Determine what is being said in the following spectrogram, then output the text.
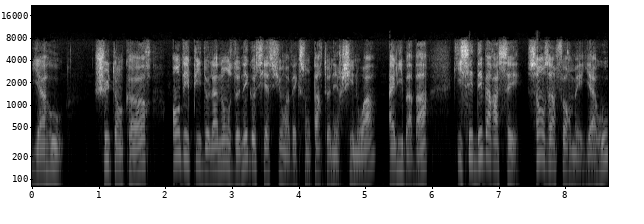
Yahoo chute encore en dépit de l'annonce de négociations avec son partenaire chinois, Alibaba, qui s'est débarrassé, sans informer Yahoo,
